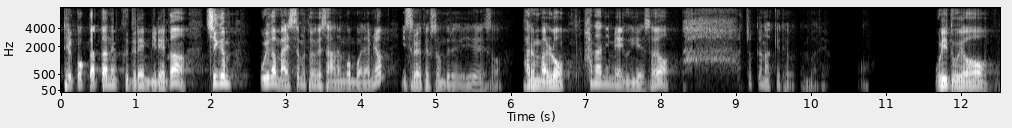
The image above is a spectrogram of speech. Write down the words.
될 것 같다는 그들의 미래가 지금 우리가 말씀을 통해서 아는 건 뭐냐면 이스라엘 백성들에게 의해서 다른 말로 하나님에 의해서요 다 쫓겨났게 되었단 말이에요. 어. 우리도요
